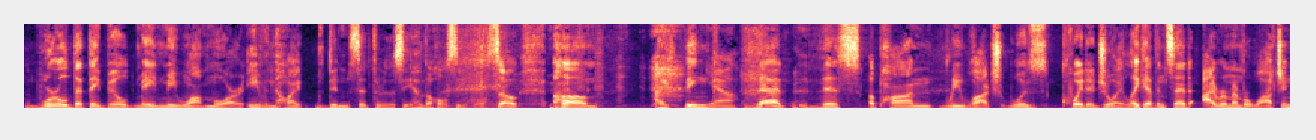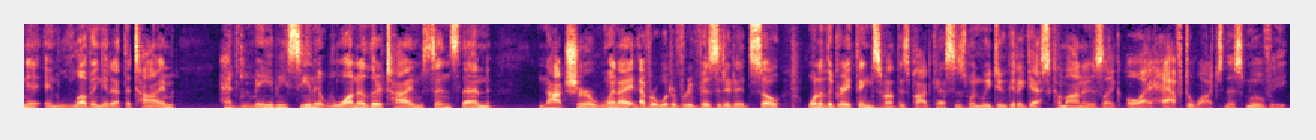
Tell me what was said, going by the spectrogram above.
world that they built made me want more, even though I didn't sit through the se- the whole sequel. So, um, I think Yeah. that this, upon rewatch, was quite a joy. Like Evan said, I remember watching it and loving it at the time. Had maybe seen it one other time since then. Not sure when I ever would have revisited it. So one of the great things about this podcast is when we do get a guest come on and is like, "Oh, I have to watch this movie,"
